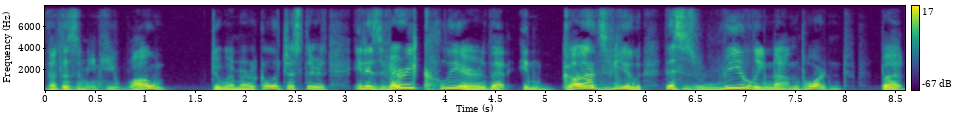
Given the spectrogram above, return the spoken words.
That doesn't mean he won't do a miracle. It's just there's it is very clear that in God's view, this is really not important. but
